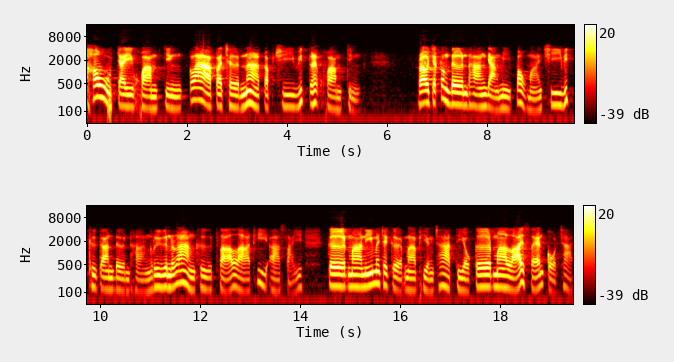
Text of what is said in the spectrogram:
เข้าใจความจริง กล้าประเชิญหน้ากับชีวิตและความจริง เราจะต้องเดินทางอย่างมีเป้าหมายชีวิตคือการเดินทาง เรือนร่างคือศาลาที่อาศัย เกิดมานี้ไม่ใช่เกิดมาเพียงชาติเดียว เกิดมาหลายแสนโกดชาติ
